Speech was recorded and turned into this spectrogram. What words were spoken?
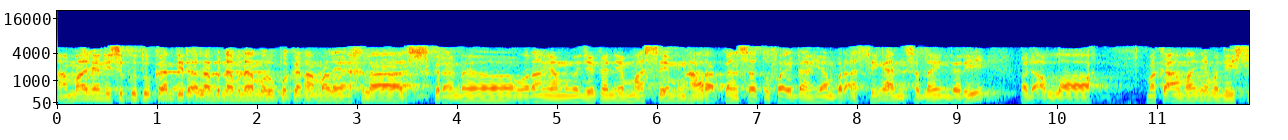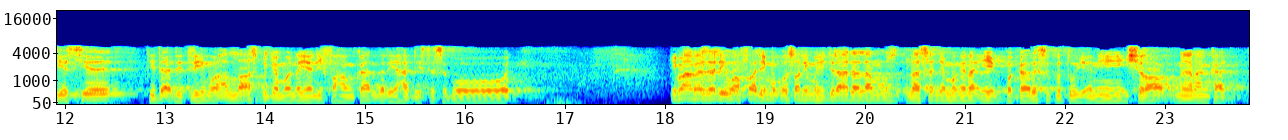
Amal yang disekutukan tidaklah benar-benar merupakan amal yang ikhlas kerana orang yang mengerjakannya masih mengharapkan satu faedah yang berasingan selain daripada Allah. Maka amalnya mendisia-sia tidak diterima Allah sebagaimana yang difahamkan dari hadis tersebut. Imam Ghazali wafat 505 Hijrah dalam ulasannya mengenai perkara sekutu yakni syirak menerangkan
